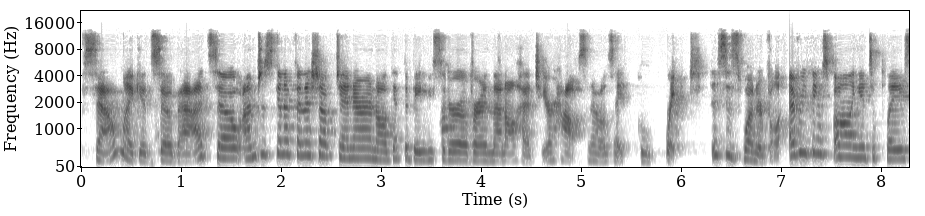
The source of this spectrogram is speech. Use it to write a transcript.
sound like it's so bad. So I'm just going to finish up dinner and I'll get the babysitter over and then I'll head to your house. And I was like, great. This is wonderful. Everything's falling into place.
